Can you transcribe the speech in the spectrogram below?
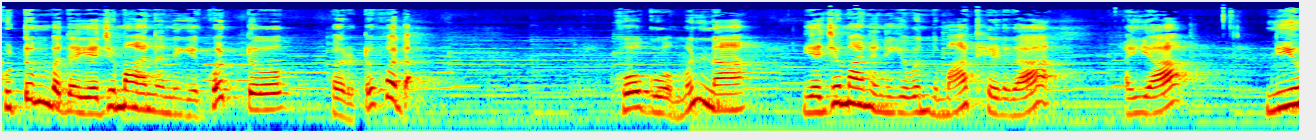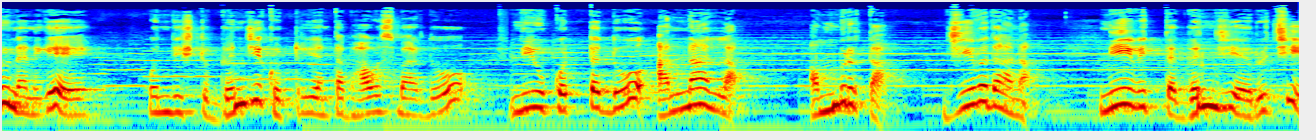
ಕುಟುಂಬದ ಯಜಮಾನನಿಗೆ ಕೊಟ್ಟು ಹೊರಟು ಹೋದ. ಹೋಗುವ ಮುನ್ನ ಯಜಮಾನನಿಗೆ ಒಂದು ಮಾತು ಹೇಳ್ದ, ಅಯ್ಯ, ನೀವು ನನಗೆ ಒಂದಿಷ್ಟು ಗಂಜಿ ಕೊಟ್ರಿ ಅಂತ ಭಾವಿಸಬಾರ್ದು. ನೀವು ಕೊಟ್ಟದ್ದು ಅನ್ನ ಅಲ್ಲ, ಅಮೃತ, ಜೀವದಾನ. ನೀವಿತ್ತ ಗಂಜಿಯ ರುಚಿ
